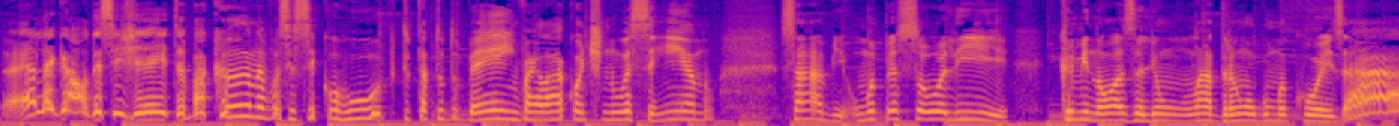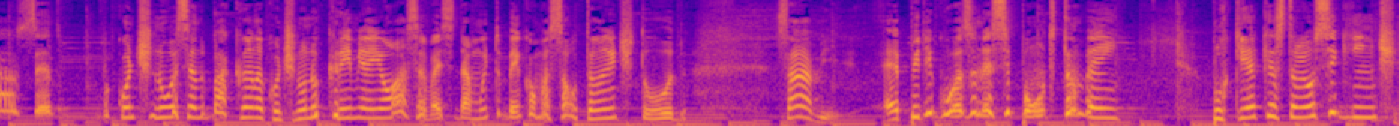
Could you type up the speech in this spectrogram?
é legal desse jeito, é bacana você ser corrupto, tá tudo bem, vai lá, continua sendo, sabe? Uma pessoa ali criminosa ali, um ladrão, alguma coisa, ah, você continua sendo bacana, continua no crime aí, ó, você vai se dar muito bem como assaltante, tudo, sabe? É perigoso nesse ponto também. Porque a questão é o seguinte:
